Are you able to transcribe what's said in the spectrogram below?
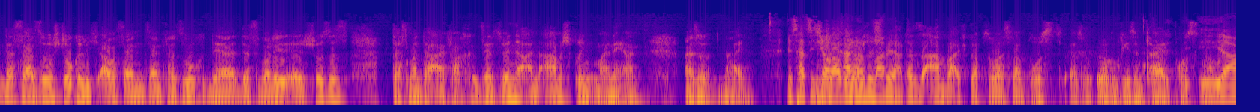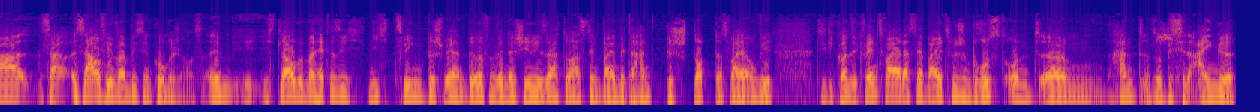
Das sah so stokelig aus, sein, sein Versuch der, des Volley-Schusses, dass man da einfach, selbst wenn er an Arm springt, meine Herren. Also nein. Es hat sich ich auch keiner beschwert. Mal, das ist Armbar. Ich glaube, sowas war Brust. Also irgendwie so ein Teil Brust. Noch. Ja, es sah, es sah auf jeden Fall ein bisschen komisch aus. Ähm, ich glaube, man hätte sich nicht zwingend beschweren dürfen, wenn der Schiri sagt, du hast den Ball mit der Hand gestoppt. Das war ja irgendwie, die, die Konsequenz war ja, dass der Ball zwischen Brust und ähm, Hand so ein bisschen einge,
